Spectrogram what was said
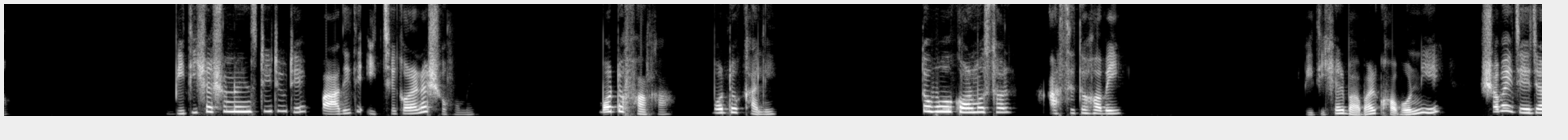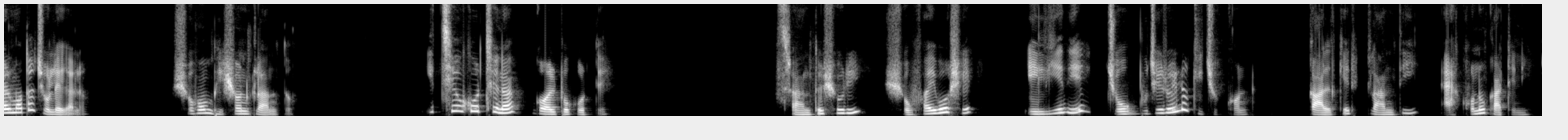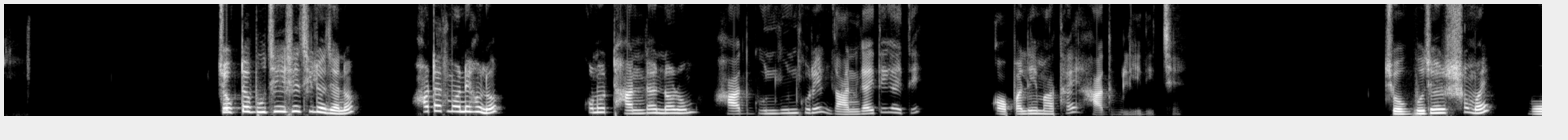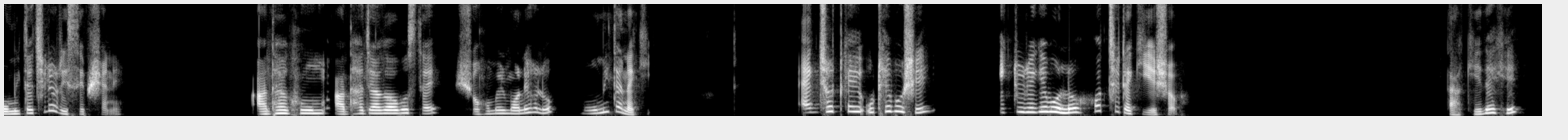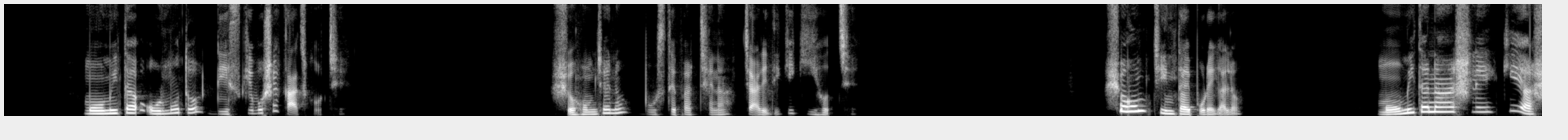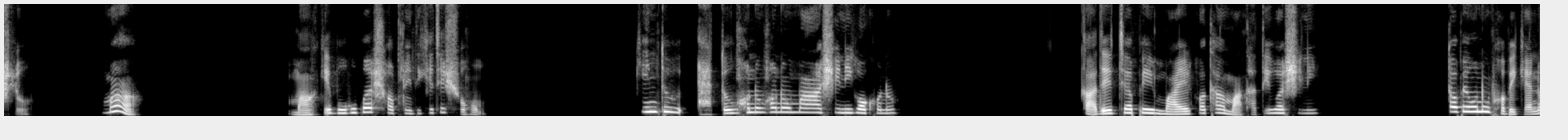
বিতিশাসন ইনস্টিটিউটে পা দিতে ইচ্ছে করে না সোহমের বড্ড ফাঁকা, বড্ড খালি। তবুও কর্মস্থল আসতে তো হবেই। বিদিশার বাবার খবর নিয়ে সবাই যে যার মতো চলে গেল। সোহম ভীষণ ক্লান্ত। ইচ্ছেও করছে না গল্প করতে। শ্রান্ত শরীর, সোফায় বসে এলিয়ে দিয়ে চোখ বুজে রইল কিছুক্ষণ। কালকের ক্লান্তি এখনও কাটেনি। চোখটা বুঝে এসেছিল যেন। হঠাৎ মনে হলো, কোনো ঠান্ডা নরম হাত গুনগুন করে গান গাইতে গাইতে কপালে মাথায় হাত বুলিয়ে দিচ্ছে। চোখ বোঝার সময় মৌমিতা ছিল রিসেপশনে। আধা ঘুম, আধা জাগা অবস্থায় সোহমের মনে হলো, মৌমিতা নাকি? এক ঝটকায় উঠে বসে একটু রেগে বলল, হচ্ছেটা কি এসব? তাকে দেখে মৌমিতা ওর মতো ডেস্কে বসে কাজ করছে। সোহম যেন বুঝতে পারছে না চারিদিকে কি হচ্ছে। সোহম চিন্তায় পড়ে গেল। মৌমিতা না আসলে কে আসলো? মা। মাকে বহুবার স্বপ্নে দেখেছে সোহম। কিন্তু এত ঘন ঘন মা আসেনি কখনো? কাজের চাপে মায়ের কথা মাথাতেও আসেনি। তবে অনুভবে কেন?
